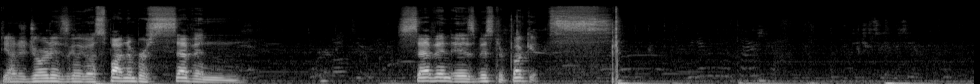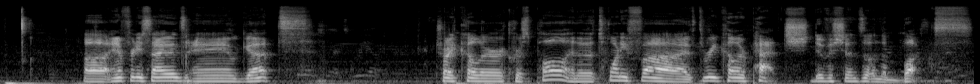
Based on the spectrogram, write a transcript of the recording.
DeAndre Jordan is going to go spot number seven. Seven is Mr. Buckets. Uh, Anthony Simons, and we got tricolor Chris Paul, and then a 25 three color patch DiVincenzo and the Bucks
